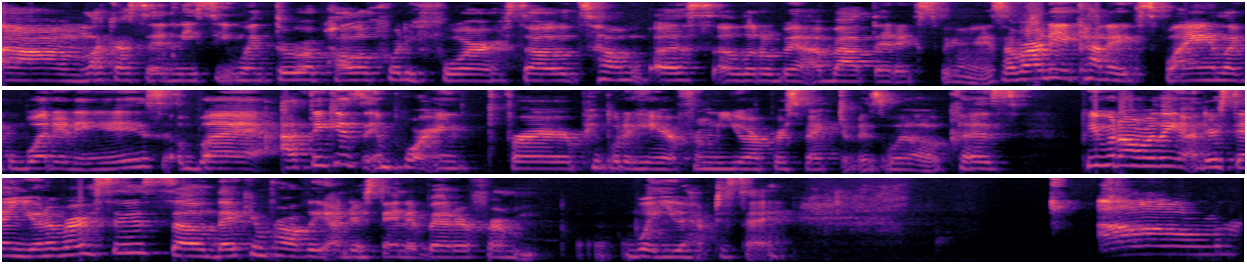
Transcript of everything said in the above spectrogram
um, like I said, Niecey went through Apollo 44. So tell us a little bit about that experience. I've already kind of explained like what it is, but I think it's important for people to hear from your perspective as well because people don't really understand universes, so they can probably understand it better from what you have to say. Um.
